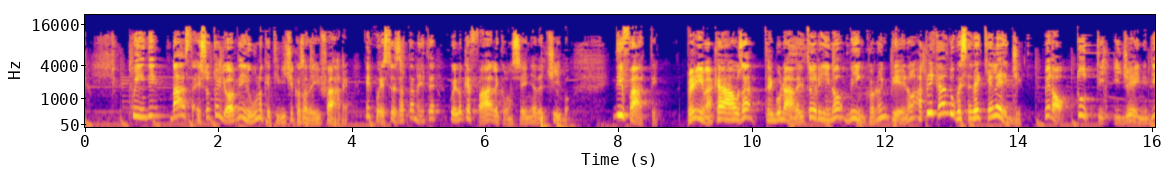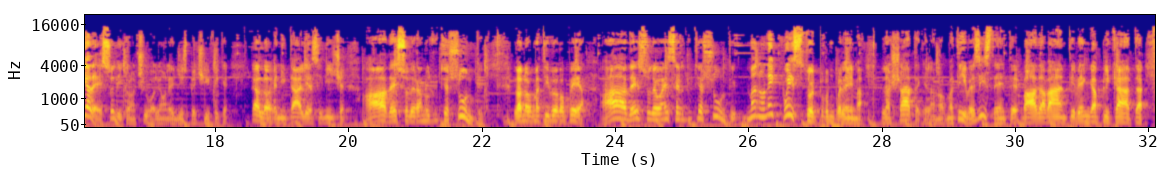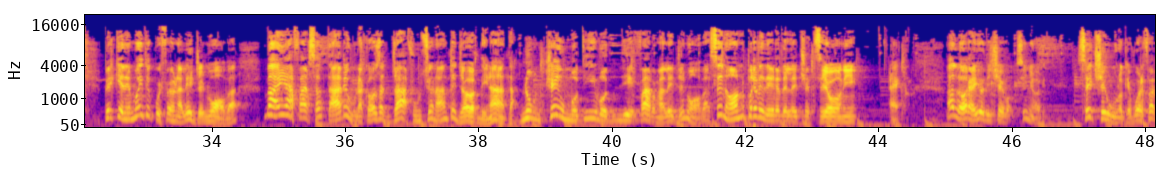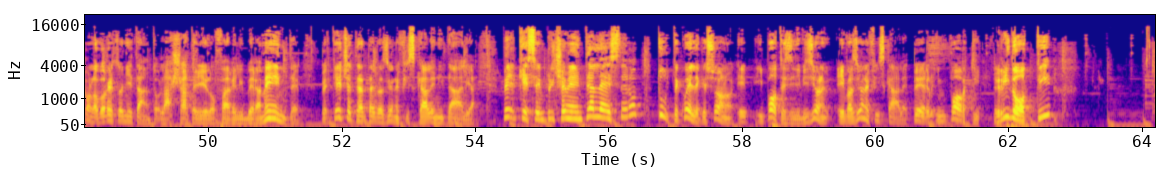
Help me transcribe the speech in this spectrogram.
Quindi basta, è sotto gli ordini di uno che ti dice cosa devi fare. E questo è esattamente quello che fa le consegne del cibo. Difatti, Prima causa, Tribunale di Torino vincono in pieno applicando queste vecchie leggi. Però tutti i geni di adesso dicono ci vogliono leggi specifiche. E allora in Italia si dice ah adesso verranno tutti assunti. La normativa europea ah adesso devono essere tutti assunti. Ma non è questo il problema. Lasciate che la normativa esistente vada avanti, venga applicata. Perché nel momento in cui fai una legge nuova vai a far saltare una cosa già funzionante, già ordinata. Non c'è un motivo di fare una legge nuova se non prevedere delle eccezioni. Ecco. Allora io dicevo, signori, se c'è uno che vuole fare un lavoretto ogni tanto, lasciateglielo fare liberamente. Perché c'è tanta evasione fiscale in Italia? Perché semplicemente all'estero tutte quelle che sono ipotesi di evasione fiscale per importi ridotti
